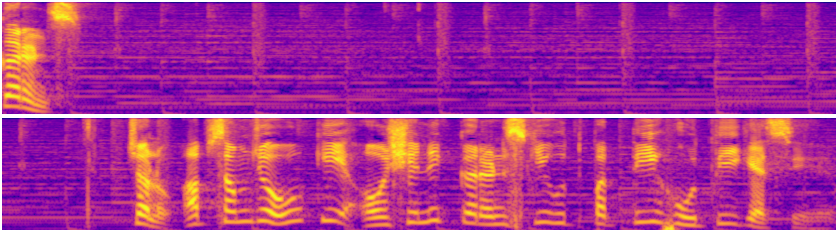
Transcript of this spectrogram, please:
currents चलो, अब समझो कि ओशनिक करंट्स की उत्पत्ति होती कैसे है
